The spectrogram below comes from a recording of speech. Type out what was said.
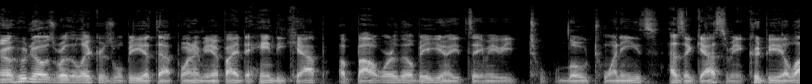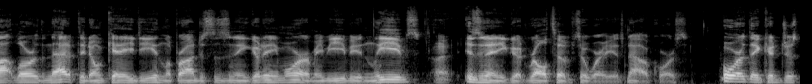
you know, who knows where the Lakers will be at that point? I mean, if I had to handicap about where they'll be, you know, you'd say maybe t- low 20s as a guess. I mean, it could be a lot lower than that if they don't get AD and LeBron just isn't any good anymore, or maybe even leaves. Uh, isn't any good relative to where he is now, of course or they could just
